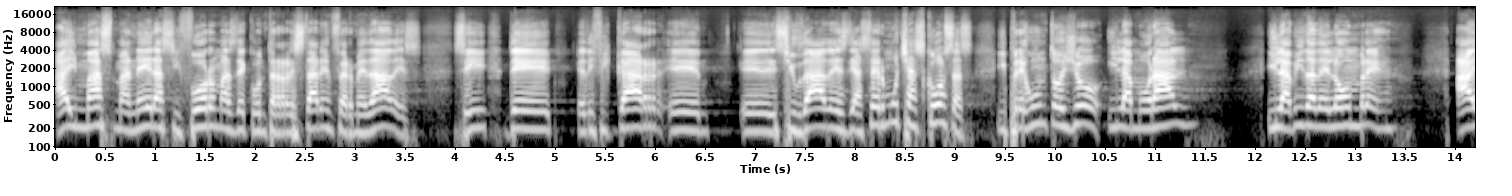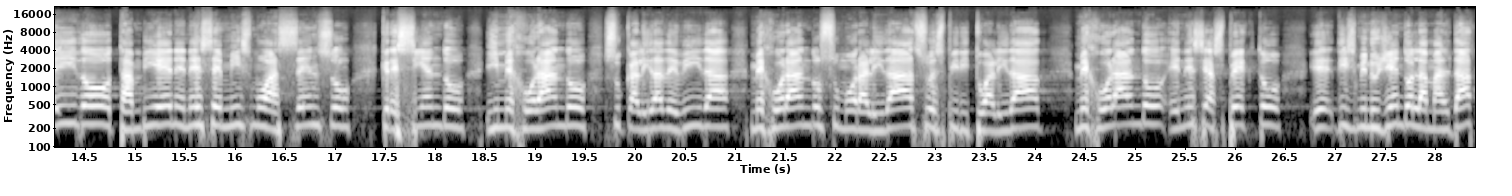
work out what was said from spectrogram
hay más maneras y formas de contrarrestar enfermedades, ¿sí? de edificar eh, eh, ciudades, de hacer muchas cosas. Y pregunto yo, ¿y la moral? ¿Y la vida del hombre? ha ido también en ese mismo ascenso, creciendo y mejorando su calidad de vida, mejorando su moralidad, su espiritualidad, mejorando en ese aspecto, eh, disminuyendo la maldad.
